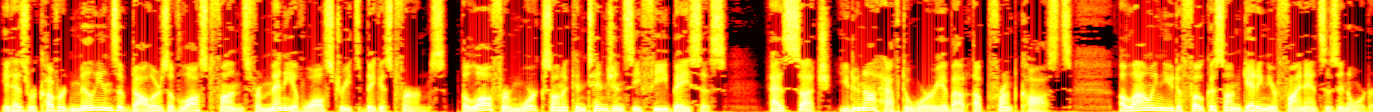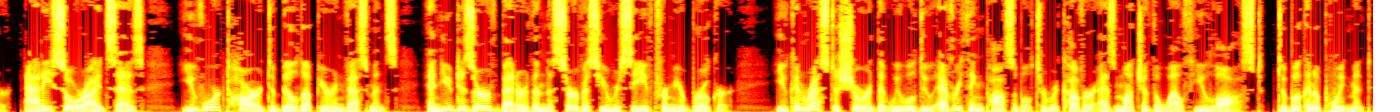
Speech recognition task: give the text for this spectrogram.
It has recovered millions of dollars of lost funds from many of Wall Street's biggest firms. The law firm works on a contingency fee basis. As such, you do not have to worry about upfront costs allowing you to focus on getting your finances in order. Adi Soreide says, You've worked hard to build up your investments, and you deserve better than the service you received from your broker. You can rest assured that we will do everything possible to recover as much of the wealth you lost. To book an appointment,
